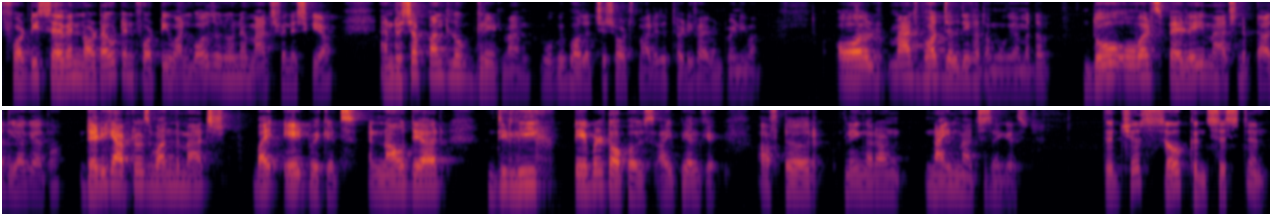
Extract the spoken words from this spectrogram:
47 not out and 41 balls उन्होंने मैच फिनिश किया। एंड ऋषभ पंत लोग ग्रेट मैन वो भी बहुत अच्छे शॉट्स मारे थे 35 एंड 21 और मैच बहुत जल्दी खत्म हो गया। मतलब दो ओवर्स पहले ही मैच निपटा दिया गया था। Delhi Capitals won the match by eight wickets and now they are the league table toppers IPL के after playing around nine matches I guess They're just so consistent,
